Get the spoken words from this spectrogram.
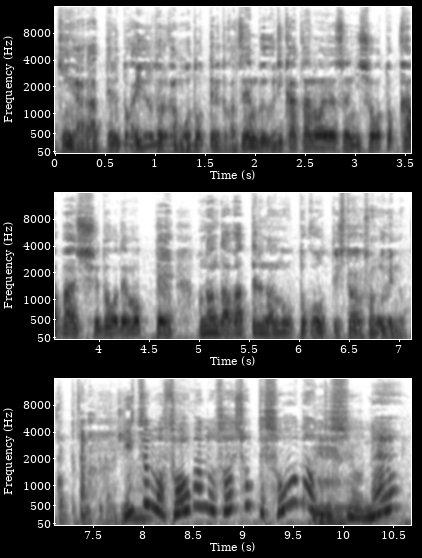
金が上がってるとかユーロドルが戻ってるとか全部売り方の要するにショートカバー主導でもってなんだ上がってるなら乗っとこうって人がその上に乗っかってくるって感じ。いつも相場の最初ってそうなんですよね、うん。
